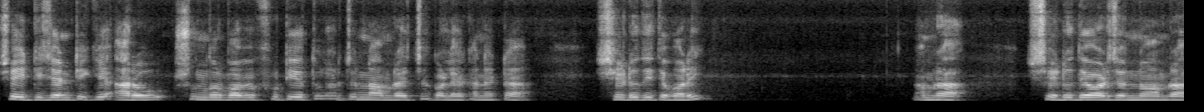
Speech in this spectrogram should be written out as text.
সেই ডিজাইনটিকে আরও সুন্দরভাবে ফুটিয়ে তোলার জন্য আমরা ইচ্ছা করলে এখানে একটা শেডু দিতে পারি। আমরা শেডু দেওয়ার জন্য আমরা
